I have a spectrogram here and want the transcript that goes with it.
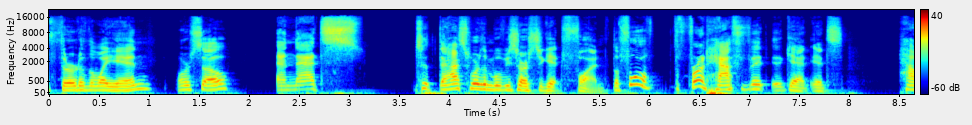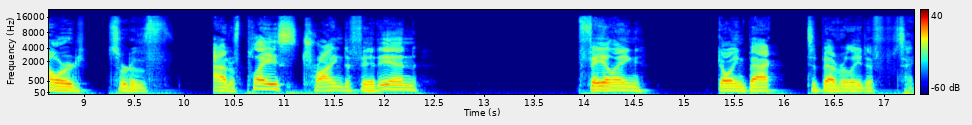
third of the way in or so. And that's that's where the movie starts to get fun. The full the front half of it, again, it's Howard sort of out of place, trying to fit in, failing, going back to Beverly to say,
